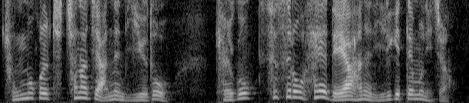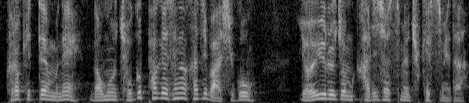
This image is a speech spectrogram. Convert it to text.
종목을 추천하지 않는 이유도 결국 스스로 해내야 하는 일이기 때문이죠. 그렇기 때문에 너무 조급하게 생각하지 마시고 여유를 좀 가지셨으면 좋겠습니다.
